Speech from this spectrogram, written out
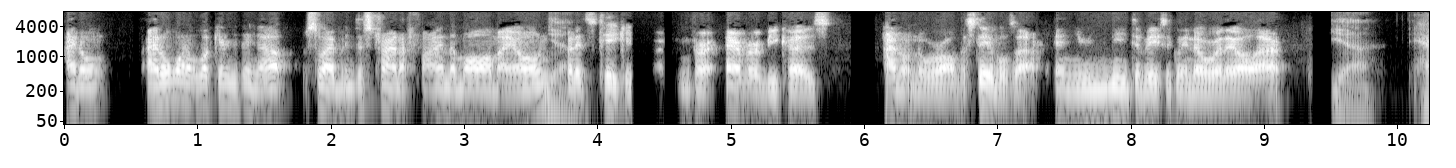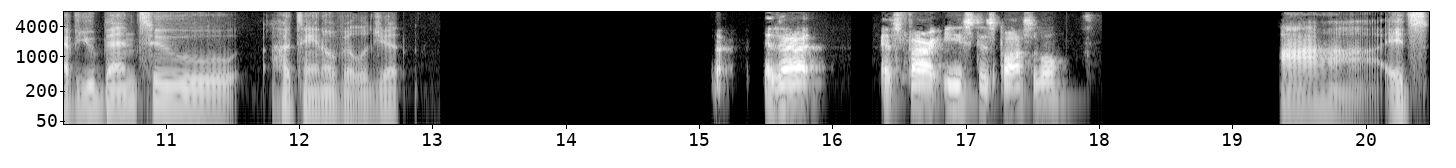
I don't, I don't want to look anything up, so I've been just trying to find them all on my own, Yeah. but it's taking forever because I don't know where all the stables are, and you need to basically know where they all are. Yeah. Have you been to Hateno Village yet? Is that as far east as possible, Ah, it's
